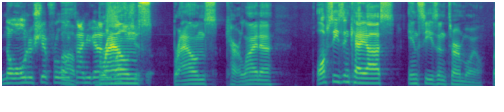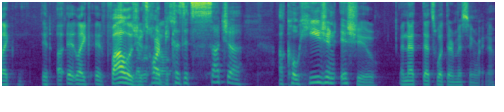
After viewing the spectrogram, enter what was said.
no ownership for a long time. You got Uh, Browns, Browns, Carolina, off-season chaos, in-season turmoil. Like it, uh, it like it follows you. Never It's hard because it's such a a cohesion issue, and that that's what they're missing right now.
